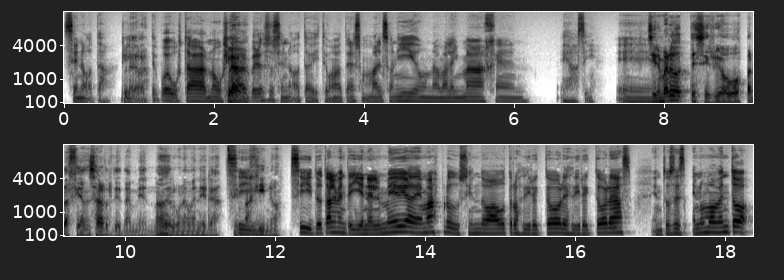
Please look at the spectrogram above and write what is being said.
se nota. Te puede gustar, no gustar, pero eso se nota, ¿viste? Cuando tenés un mal sonido, una mala imagen, es así. Sin eh, embargo, te sirvió a vos para afianzarte también, ¿no? De alguna manera, me imagino. Sí, totalmente. Y en el medio, además, produciendo a otros directores, directoras. Entonces, en un momento,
